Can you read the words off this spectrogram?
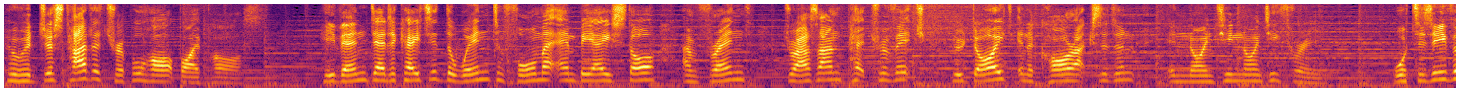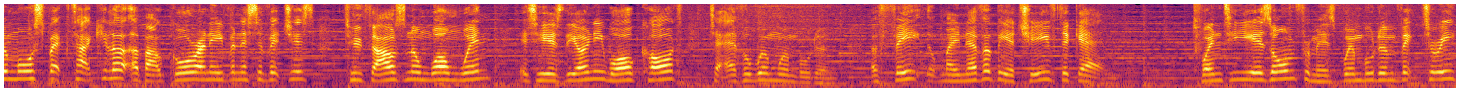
who had just had a triple heart bypass. He then dedicated the win to former NBA star and friend Drazen Petrovic, who died in a car accident in 1993. What is even more spectacular about Goran Ivanisevic's 2001 win is he is the only wild card to ever win Wimbledon, a feat that may never be achieved again. 20 years on from his Wimbledon victory,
